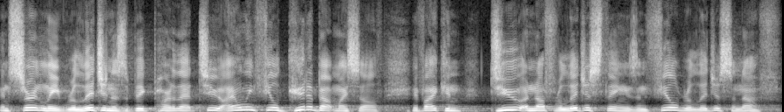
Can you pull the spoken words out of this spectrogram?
And certainly, religion is a big part of that too. I only feel good about myself if I can do enough religious things and feel religious enough.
